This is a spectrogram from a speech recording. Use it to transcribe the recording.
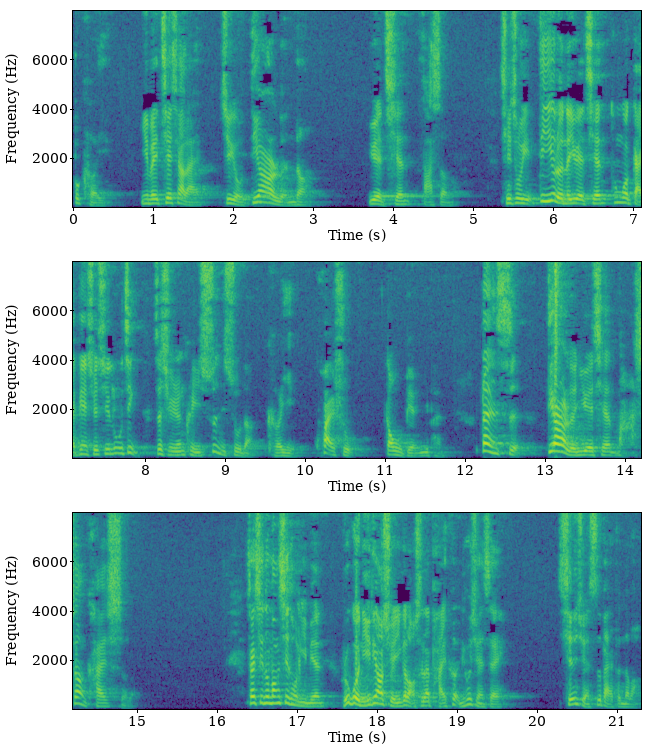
不可以，因为接下来就有第二轮的跃迁发生。请注意，第一轮的跃迁通过改变学习路径，这群人可以迅速的、可以快速高于别人一盆。但是第二轮跃迁马上开始了。在新东方系统里面，如果你一定要选一个老师来排课，你会选谁？先选四百分的吧。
